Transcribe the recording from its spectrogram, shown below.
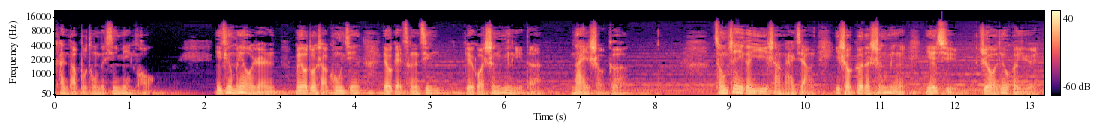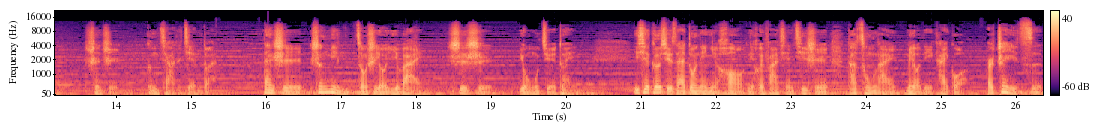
看到不同的新面孔。已经没有人，没有多少空间留给曾经掠过生命里的那一首歌。从这个意义上来讲，一首歌的生命也许只有六个月，甚至。更加的简短，但是生命总是有意外，世事永无绝对。一些歌曲在多年以后，你会发现，其实它从来没有离开过。而这一次，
